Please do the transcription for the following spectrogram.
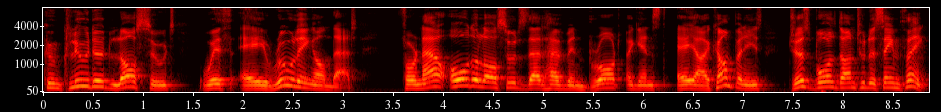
concluded lawsuit with a ruling on that. For now, all the lawsuits that have been brought against AI companies just boil down to the same thing.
